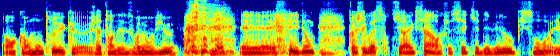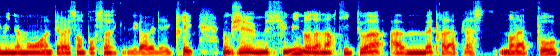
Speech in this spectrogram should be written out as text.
pas encore mon truc, euh, j'attends d'être vraiment vieux. et, et, donc, quand je les vois sortir avec ça, alors je sais qu'il y a des vélos qui sont éminemment intéressants pour ça, des gravels électriques. Donc, je me suis mis dans un article, toi, à me mettre à la place, dans la peau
